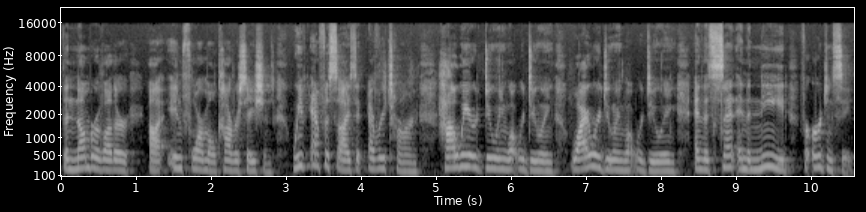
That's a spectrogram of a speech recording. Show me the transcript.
the number of other uh, informal conversations. We've emphasized at every turn how we are doing what we're doing, why we're doing what we're doing, and the, sen- and the need for urgency.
